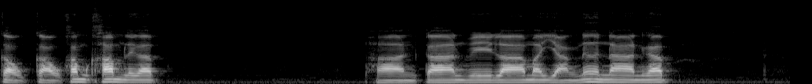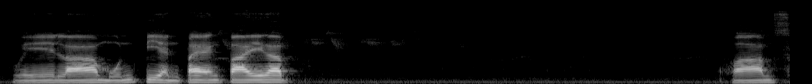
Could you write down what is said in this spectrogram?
เก่าเก่าค่ำค่ำๆเลยครับ ผ่านการเวลามาอย่างเนิ่นนานครับ เวลาหมุนเปลี่ยนแปลงไปครับ ความส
